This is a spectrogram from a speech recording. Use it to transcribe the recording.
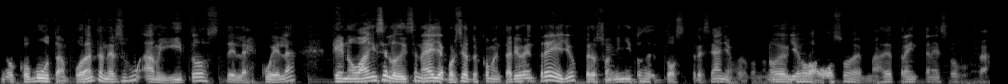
no comutan. Pueden tener sus amiguitos de la escuela que no van y se lo dicen a ella. Por cierto, es comentarios entre ellos, pero son niñitos de 12, 13 años. Pero cuando uno ve viejo baboso de más de 30 en eso, o sea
